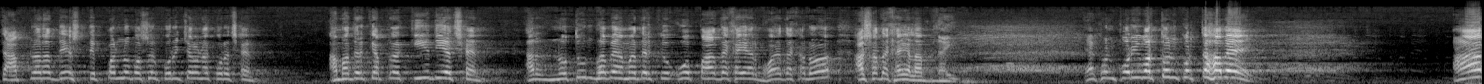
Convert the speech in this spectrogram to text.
তা আপনারা দেশ তেপ্পান্ন বছর পরিচালনা করেছেন। আমাদেরকে আপনারা কি দিয়েছেন? আর নতুনভাবে আমাদেরকে ও পা দেখাই আর ভয় দেখানো, আশা দেখাই লাভ নাই। এখন পরিবর্তন করতে হবে। আর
